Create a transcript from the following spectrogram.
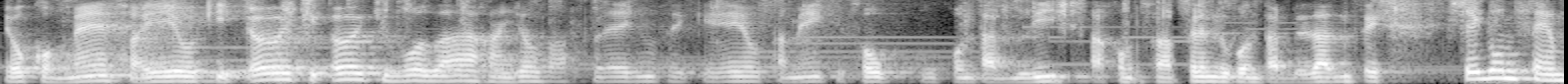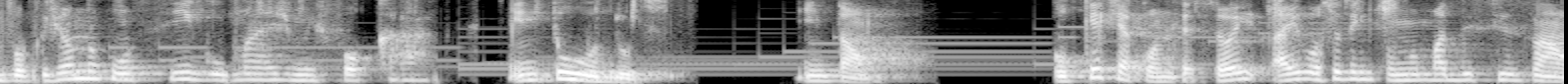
Eu começo, aí eu que, eu, que, eu que vou lá arranjar os acessos, não sei o que, eu também que sou contabilista, começo a aprender contabilidade, não sei. Chega um tempo que eu não consigo mais me focar em tudo. Então, o que que aconteceu? Aí- Aí você tem que tomar uma decisão.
